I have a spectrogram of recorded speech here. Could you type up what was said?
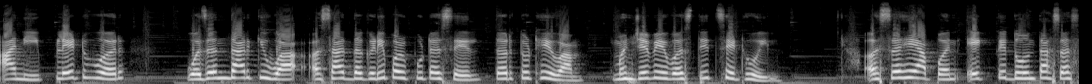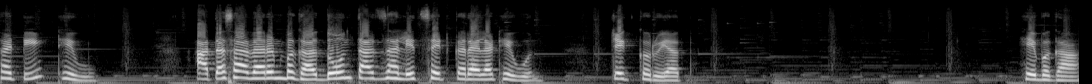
आणि प्लेटवर वजनदार किंवा असा दगडी पळपूट असेल तर तो ठेवा. म्हणजे व्यवस्थित सेट होईल. असं हे आपण एक ते दोन तासासाठी ठेवू. आता साधारण बघा दोन तास झालेत सेट करायला ठेवून. चेक करूयात. हे बघा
